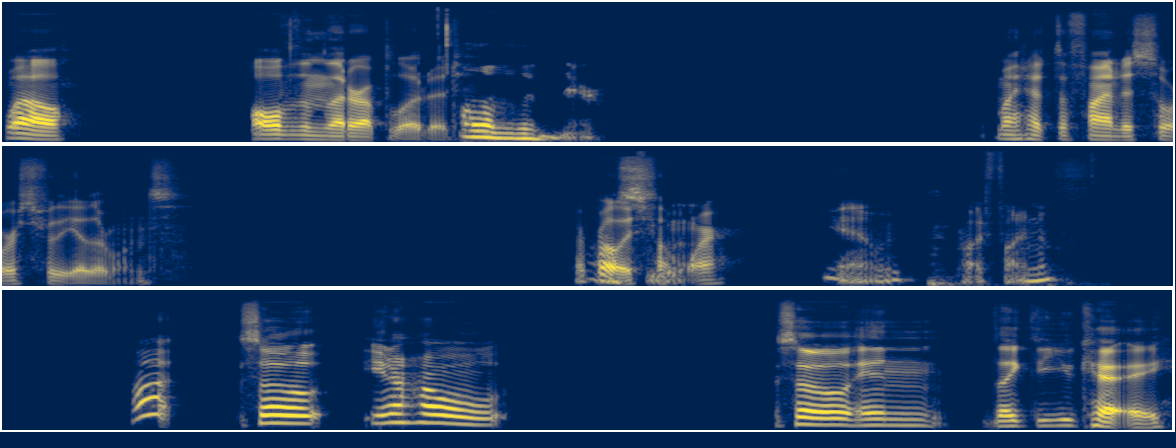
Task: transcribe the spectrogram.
Well, all of them that are uploaded. All of them there. Might have to find a source for the other ones. They're probably somewhere. Yeah, we probably find them. Uh, so you know how so in like the UK,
